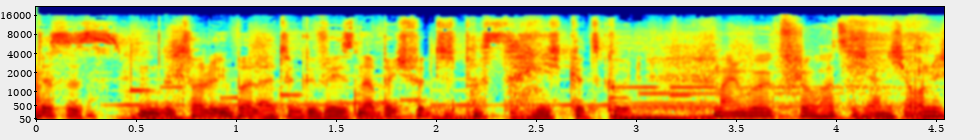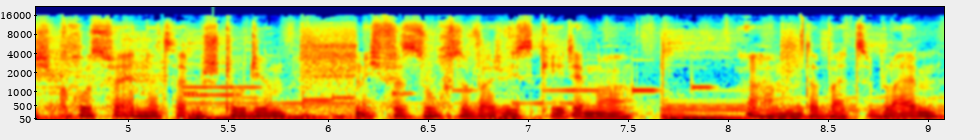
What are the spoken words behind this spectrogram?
Das ist eine tolle Überleitung gewesen, aber ich finde, das passt eigentlich ganz gut. Mein Workflow hat sich eigentlich auch nicht groß verändert seit dem Studium. Ich versuche, soweit wie es geht, immer ähm, dabei zu bleiben.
